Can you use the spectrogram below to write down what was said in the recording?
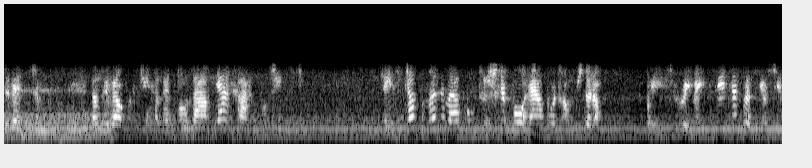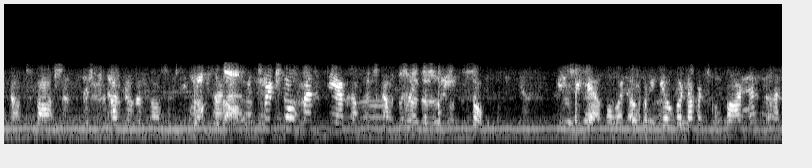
te wensen. Dat u welkom vliegen met Transavia graag tot ziens. Ladies and gentlemen, welcome to Schiphol Airport Amsterdam. Please remain seated with your seatbelt fastened until the fasten seatbelt sign is switched off and the aircraft has come to a complete stop. Please be careful when opening the overluggage compartment as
